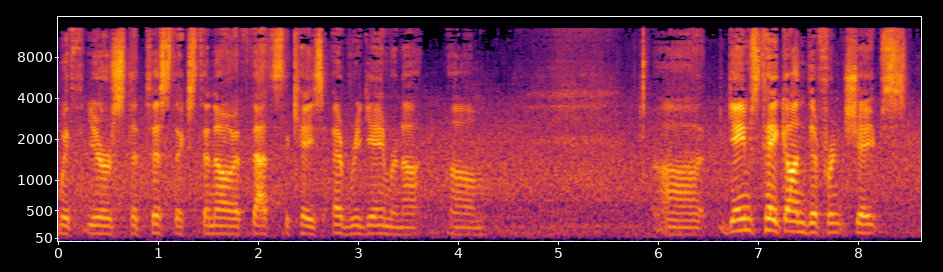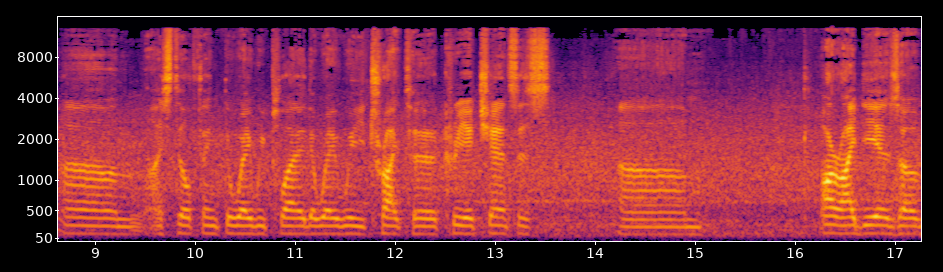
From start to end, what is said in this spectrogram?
with your statistics to know if that's the case every game or not. Um, uh, games take on different shapes. Um, I still think the way we play, the way we try to create chances, um, our ideas of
